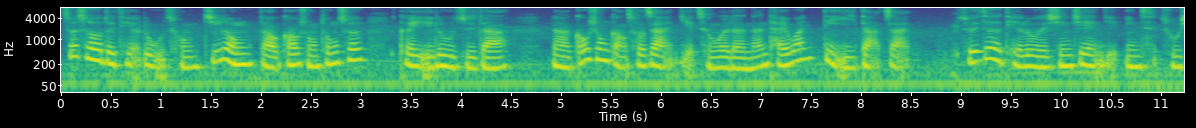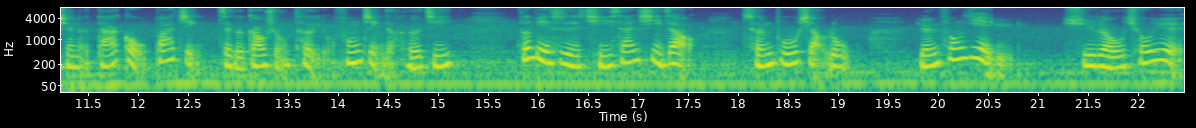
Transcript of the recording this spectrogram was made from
这时候的铁路从基隆到高雄通车，可以一路直达。那高雄港车站也成为了南台湾第一大站。随着铁路的兴建，也因此出现了打狗八景这个高雄特有风景的合集，分别是旗山细照、城埔小路、元丰夜雨、虚楼秋月、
